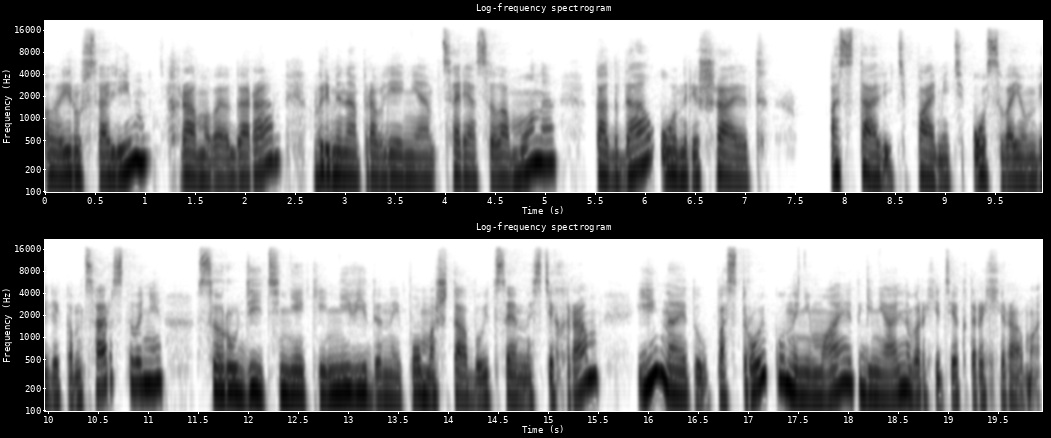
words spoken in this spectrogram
э, Иерусалим, Храмовая гора, времена правления царя Соломона, когда он решает оставить память о своем великом царствовании, соорудить некий невиданный по масштабу и ценности храм и на эту постройку нанимает гениального архитектора Хирама.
